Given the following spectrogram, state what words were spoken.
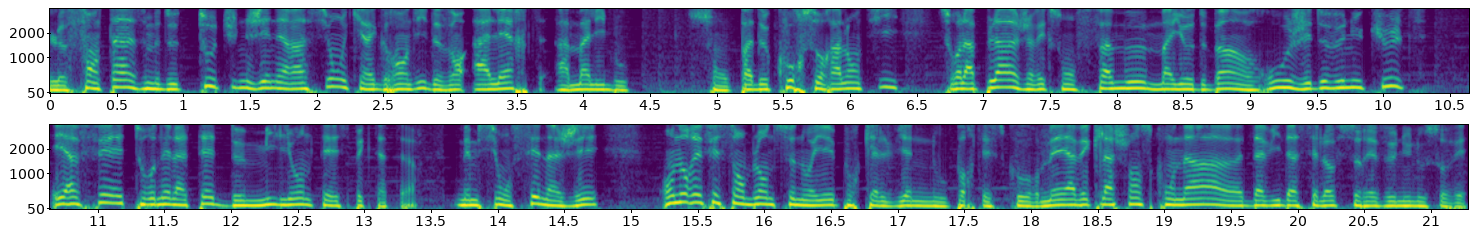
Le fantasme de toute une génération qui a grandi devant Alerte à Malibu. Son pas de course au ralenti sur la plage avec son fameux maillot de bain rouge est devenu culte et a fait tourner la tête de millions de téléspectateurs. Même si on sait nager, On aurait fait semblant de se noyer pour qu'elle vienne nous porter secours, mais avec la chance qu'on a, euh, David Hasselhoff serait venu nous sauver.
